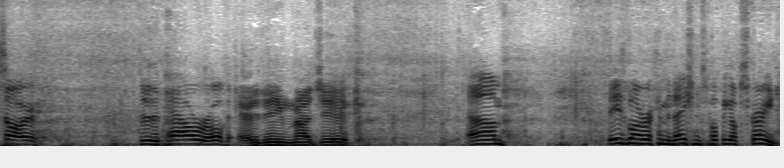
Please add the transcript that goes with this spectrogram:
So, through the power of editing magic, um, these are my recommendations popping up screen.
